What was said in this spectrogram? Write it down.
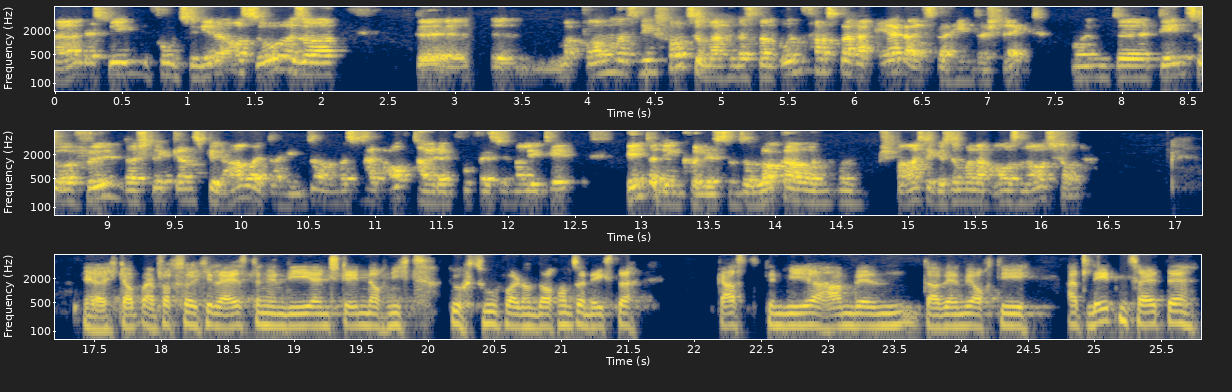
Ja, deswegen funktioniert er auch so. Also äh, äh, brauchen wir uns nichts vorzumachen, dass da ein unfassbarer Ehrgeiz dahinter steckt. Und äh, den zu erfüllen, da steckt ganz viel Arbeit dahinter. Und das ist halt auch Teil der Professionalität hinter den Kulissen. So locker und, und spaßig es immer nach außen ausschaut. Ja, ich glaube einfach solche Leistungen, die entstehen auch nicht durch Zufall. Und auch unser nächster Gast, den wir hier haben werden. Da werden wir auch die Athletenseite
